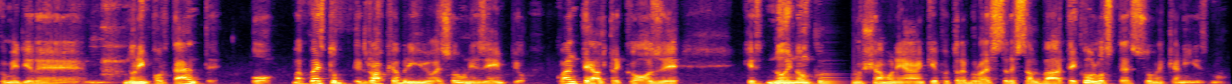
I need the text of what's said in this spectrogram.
come dire, non importante. O, ma questo, il Roccabrivio è solo un esempio quante altre cose che noi non conosciamo neanche potrebbero essere salvate con lo stesso meccanismo.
